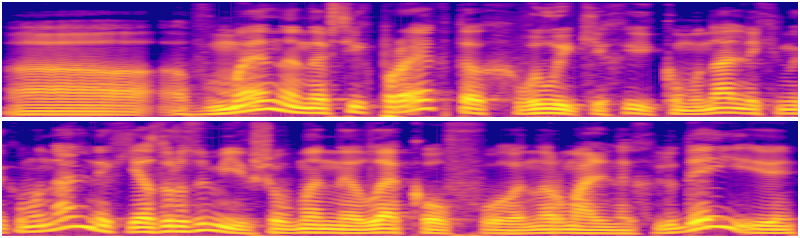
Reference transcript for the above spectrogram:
А, в мене на всіх проєктах, великих і комунальних, і некомунальних, я зрозумів, що в мене of нормальних людей, і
